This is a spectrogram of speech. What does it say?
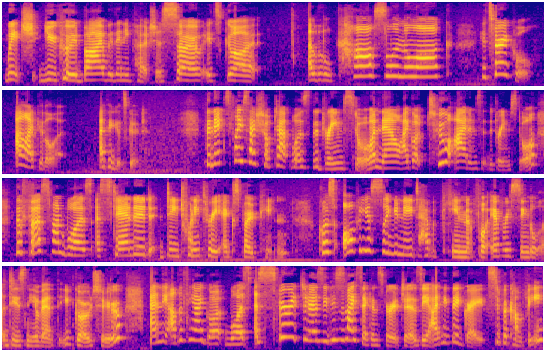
which you could buy with any purchase. So it's got a little castle in the lock. It's very cool. I like it a lot. I think it's good. The next place I shopped at was the Dream Store. Now, I got two items at the Dream Store. The first one was a standard D23 Expo pin, because obviously you need to have a pin for every single Disney event that you go to. And the other thing I got was a Spirit jersey. This is my second Spirit jersey. I think they're great, super comfy.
